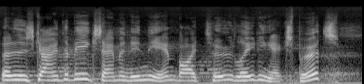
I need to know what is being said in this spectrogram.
that is going to be examined in the end by two leading experts.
